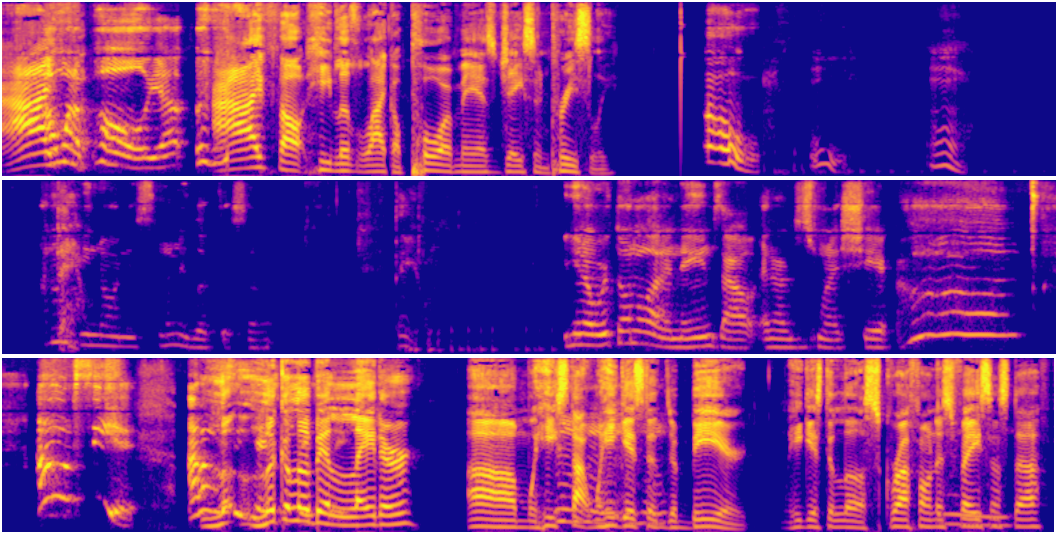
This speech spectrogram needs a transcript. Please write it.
I I want a poll. Yep. I thought he looked like a poor man's Jason Priestley. oh, Ooh. Mm. I don't even know this. Let me look this up. Damn. You know, we're throwing a lot of names out, and I just want to share. Um, I don't see it. I don't Look, see Jason look a little bit later. Um, when he stop mm-hmm, when he gets mm-hmm. the, the beard, when he gets the little scruff on his mm-hmm. face and mm-hmm. stuff.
